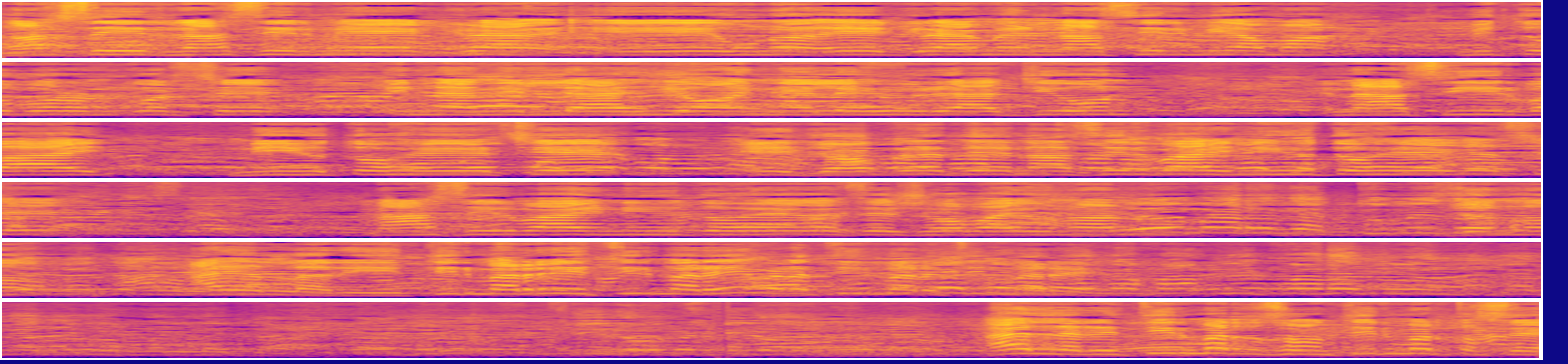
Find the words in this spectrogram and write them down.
নাসির নাসির মিয়া এক গ্রা- এ গ্রামের নাসির মিয়া মৃত্যুবরণ করছে। রাজিউন। নাসির ভাই নিহত হয়েছে। এই ঝগড়াতে নাসির ভাই নিহত হয়ে গেছে। নাসির ভাই নিহত হয়ে গেছে সবাই উনার জন্য আই আল্লাহ রে তিন মারে রে তিন মারে এবার তিন মারে তিন মারে। আল্লাহ রে তিন মারতেছে তিন মারতেছে।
